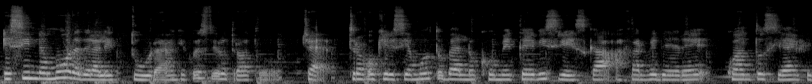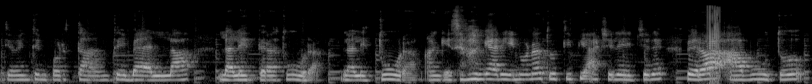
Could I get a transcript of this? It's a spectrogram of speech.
e si innamora della lettura. Anche questo io l'ho trovato, cioè, trovo che sia molto bello come Tevis riesca a far vedere quanto sia effettivamente importante e bella la letteratura, la lettura, anche se magari non a tutti piace leggere, però ha avuto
